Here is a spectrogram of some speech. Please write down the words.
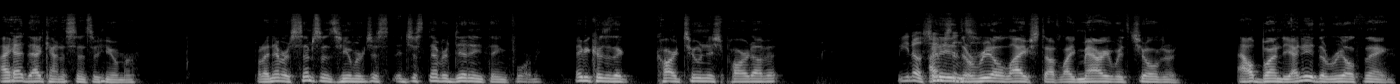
I had that kind of sense of humor. But I never Simpsons humor just it just never did anything for me. Maybe because of the cartoonish part of it. You know, I Simpsons. needed the real life stuff like Married with Children. Al Bundy. I needed the real thing.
